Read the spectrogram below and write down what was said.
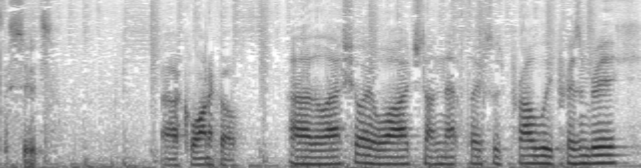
The Suits. Uh, Quantico. Uh, the last show I watched on Netflix was probably Prison Break.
